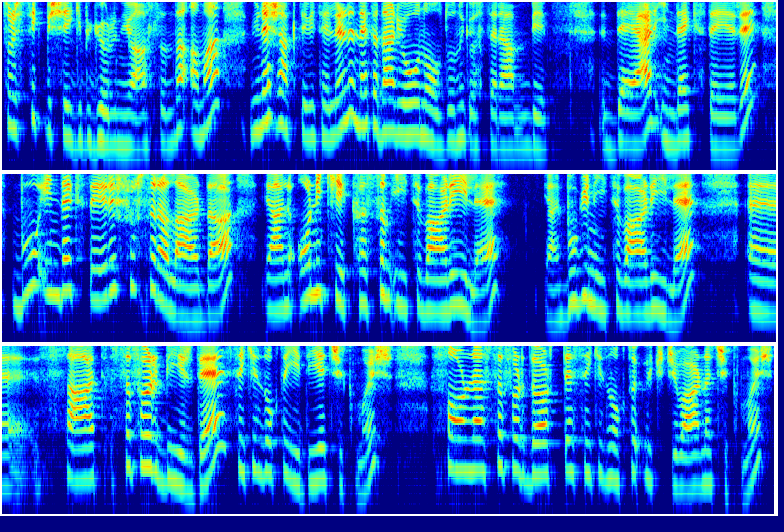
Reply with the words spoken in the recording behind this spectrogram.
turistik bir şey gibi görünüyor aslında ama güneş aktivitelerinin ne kadar yoğun olduğunu gösteren bir değer, indeks değeri. Bu indeks değeri şu sıralarda yani 12 Kasım itibariyle yani bugün itibariyle e, saat 01'de 8.7'ye çıkmış. Sonra 04'te 8.3 civarına çıkmış.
